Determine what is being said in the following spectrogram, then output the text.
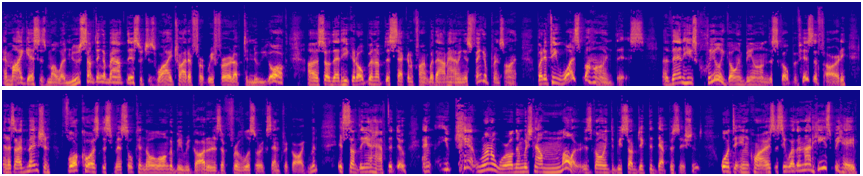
And my guess is Mueller knew something about this, which is why he tried to f- refer it up to New York uh, so that he could open up the second front without having his fingerprints on it. But if he was behind this, Uh, then he's clearly going beyond the scope of his authority. And as I've mentioned, for cause dismissal can no longer be regarded as a frivolous or eccentric argument. It's something you have to do. And you can't run a world in which now Mueller is going to be subject to depositions or to inquiries to see whether or not he's behaved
